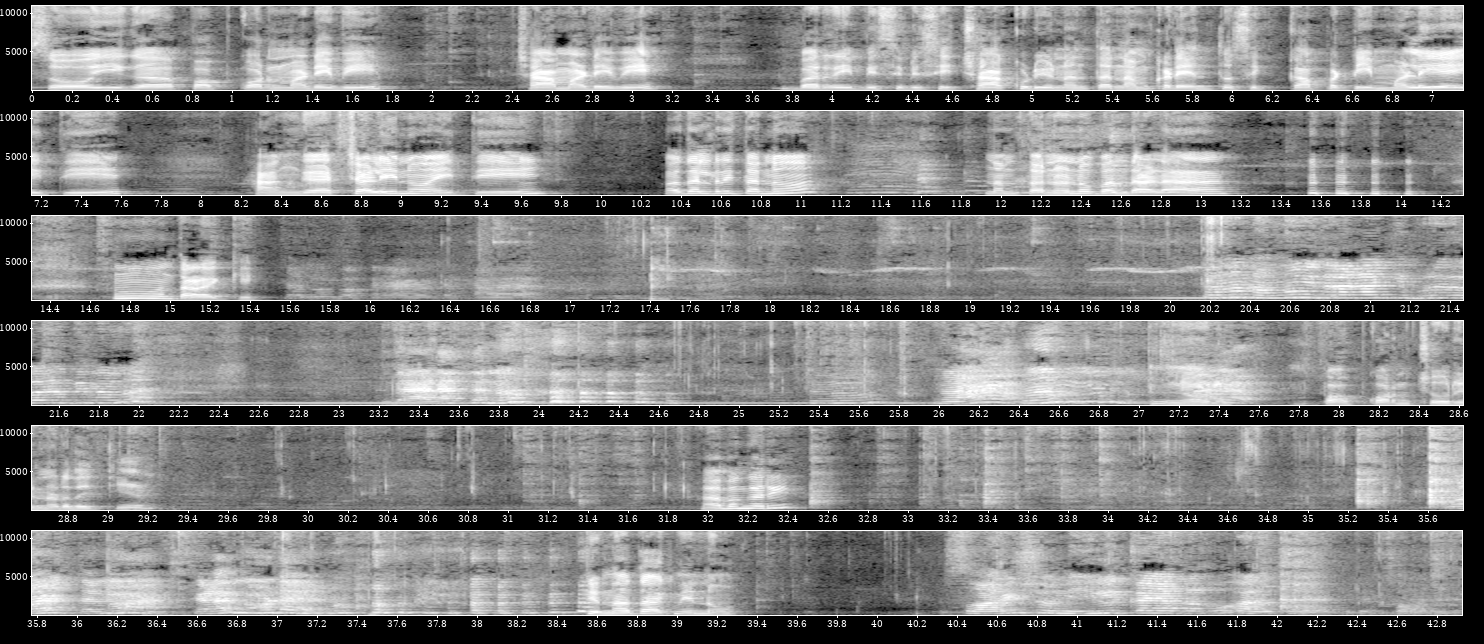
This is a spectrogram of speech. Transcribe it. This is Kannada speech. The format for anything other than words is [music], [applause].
ಸೊ ಈಗ ಪಾಪ್ಕಾರ್ನ್ ಮಾಡೇವಿ ಚಹಾ ಮಾಡೇವಿ. ಬರ್ರಿ, ಬಿಸಿ ಬಿಸಿ ಚಹಾ ಕುಡಿಯೋಣಂತ ನಮ್ಮ ಕಡೆ ಅಂತೂ ಸಿಕ್ಕಾಪಟ್ಟಿ ಮಳೆ ಐತಿ. ಹಂಗೆ ಚಳಿನೂ ಐತಿ. ಅದಲ್ರಿ ತನು? ನಮ್ಮ ತನೂ ಬಂದಾಳ. ಹ್ಞೂ ಅಂತಾಳಕ್ಕಿ ಬೇಡ ಇದ್ರಾಗ ಹಾಕಿ ಇಬ್ರು ಇದ್ರಾಗ ತಿನ್ನೋಣ ನೋಡ್ರಿ ಪಾಪ್ಕಾರ್ನ್ ಚೋರಿ ನಡೆದೈತಿ ಆ ಬಂಗಾರಿ ತಿನ್ನೋದಾಕ್ ನೀನು. ಸಾರಿ ಶೋನಿ ಇಲ್ಲಿ ಕೈ ಹಾಕಕ್ಕೂ ಅಲ್ಲಿ ಕೈ ಹಾಕಿದೆ ಸಾರಿ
